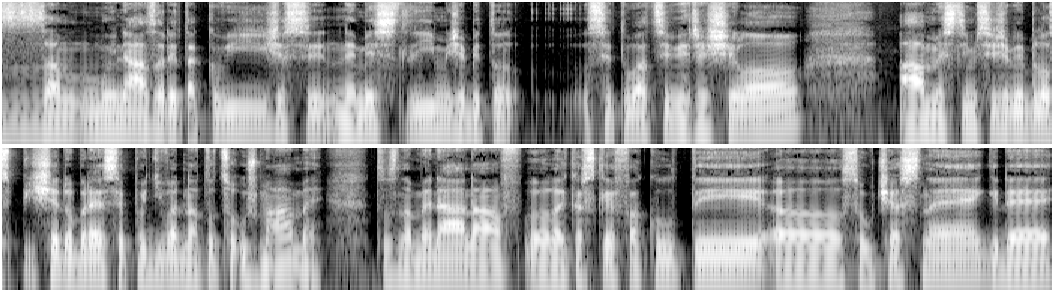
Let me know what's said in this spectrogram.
za můj názor je takový, že si nemyslím, že by to situaci vyřešilo a myslím si, že by bylo spíše dobré se podívat na to, co už máme. To znamená na lékařské fakulty současné, kde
